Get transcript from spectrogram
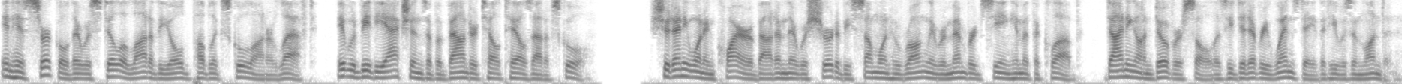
In his circle, there was still a lot of the old public school honor left, it would be the actions of a bounder tell tales out of school. Should anyone inquire about him, there was sure to be someone who wrongly remembered seeing him at the club, dining on Dover sole as he did every Wednesday that he was in London.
